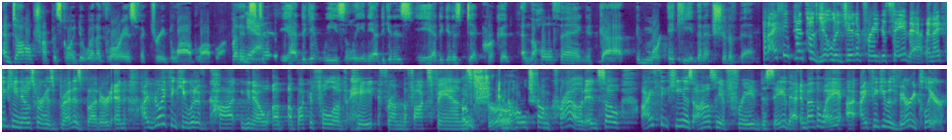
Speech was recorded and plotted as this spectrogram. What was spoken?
and Donald Trump is going to win a glorious victory, blah, blah, blah. But instead, yeah. he had to get weaselly and he had to get his, he had to get his dick crooked and the whole thing got more icky than it should have been. But I think Pence was legit afraid to say that. And I think he knows where his bread is buttered. And I really think he would have caught, you know, a, a bucket full of hate from the Fox fans oh, sure. and the whole Trump crowd. And so I think he is honestly afraid to say that. And by the way, I, I think he was very clear.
